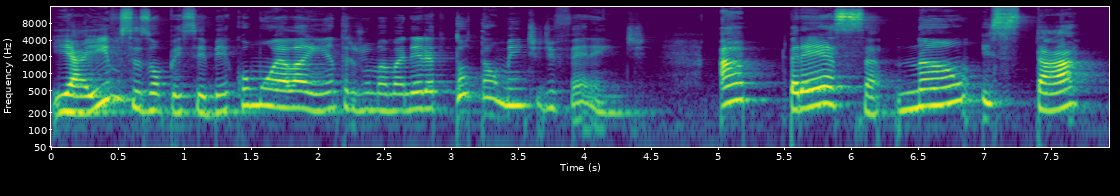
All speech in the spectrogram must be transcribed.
E aí vocês vão perceber como ela entra de uma maneira totalmente diferente. A pressa não está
